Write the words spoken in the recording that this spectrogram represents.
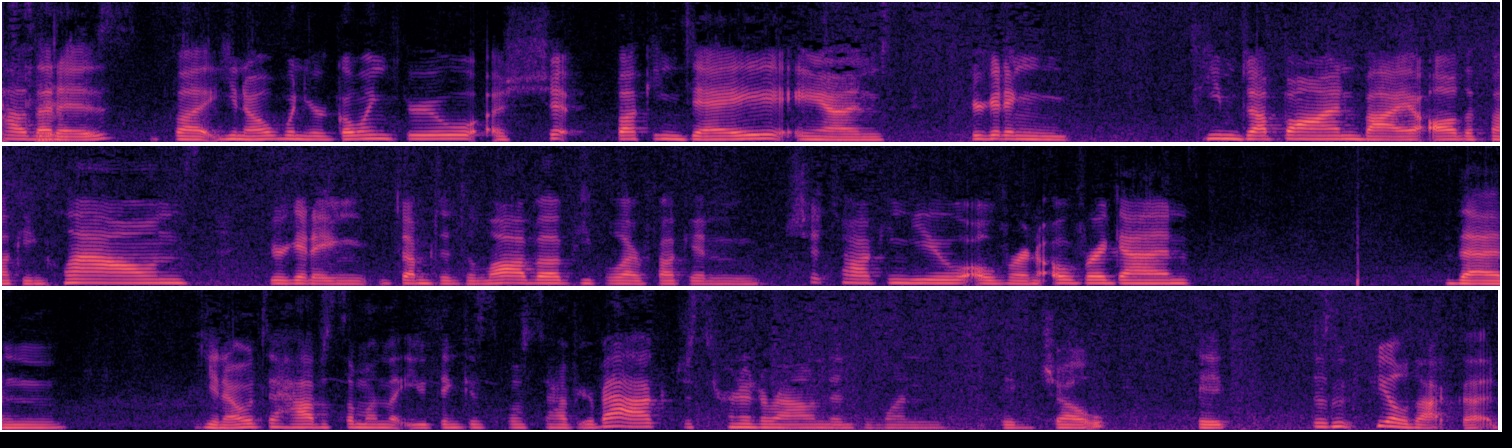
how that AFK. but you know, when you're going through a shit fucking day and you're getting teamed up on by all the fucking clowns, you're getting dumped into lava, people are fucking shit talking you over and over again, then, you know, to have someone that you think is supposed to have your back just turn it around into one big joke, it doesn't feel that good.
